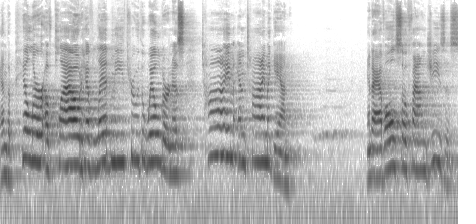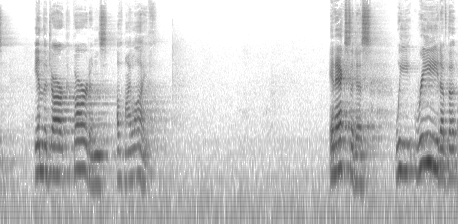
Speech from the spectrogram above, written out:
and the pillar of cloud have led me through the wilderness time and time again. And I have also found Jesus in the dark gardens of my life. In Exodus, we read of the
